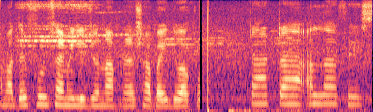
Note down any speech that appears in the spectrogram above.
আমাদের ফুল ফ্যামিলির জন্য আপনারা সবাই দোয়া করুন। টাটা আল্লাহ হাফিজ।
